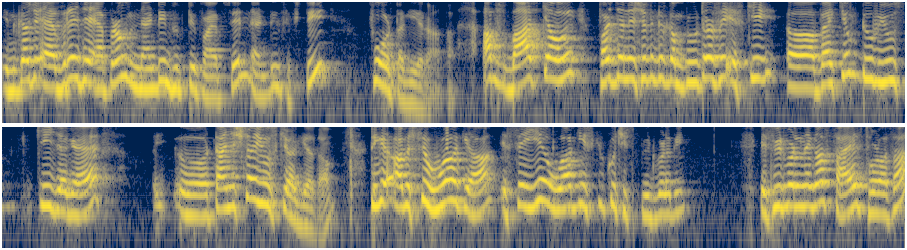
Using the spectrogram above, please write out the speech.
इनका जो एवरेज है अप्रोक्स 1955 से 1964 तक ये रहा था। अब बात क्या हुई? फ़र्स्ट जनरेशन के कंप्यूटर से इसकी वैक्यूम ट्यूब यूज़ की जगह ट्रांजिस्टर यूज़ किया गया था। ठीक है, अब इससे हुआ क्या? इससे ये हुआ कि इसकी कुछ स्पीड बढ़ गई। स्पीड बढ़ने का साइज़ थोड़ा सा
